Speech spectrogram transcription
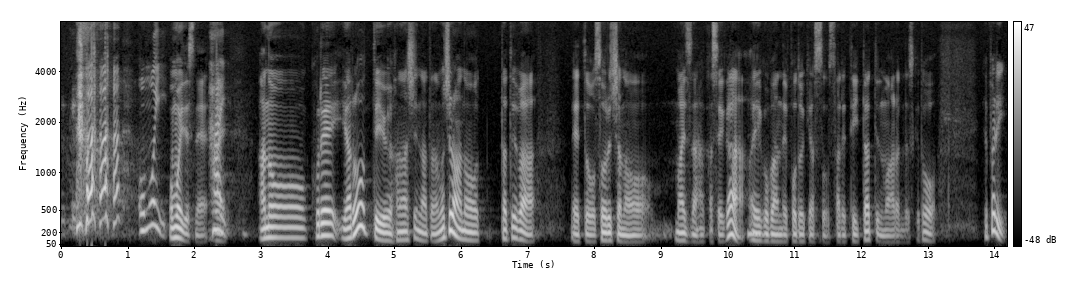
重い。重いですね。はい。あのーこれやろうっていう話になったのはもちろんあの例えば、えっと、ソウル社の前綱博士が英語版でポッドキャストをされていたっていうのもあるんですけどやっぱり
